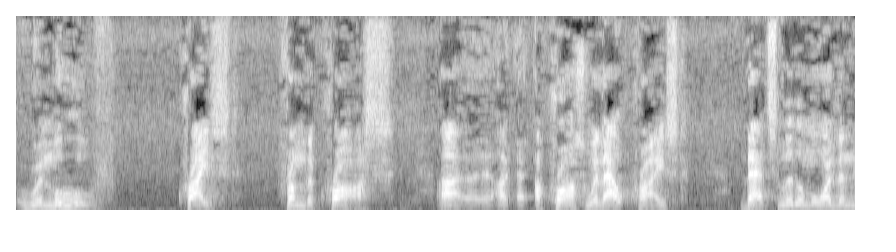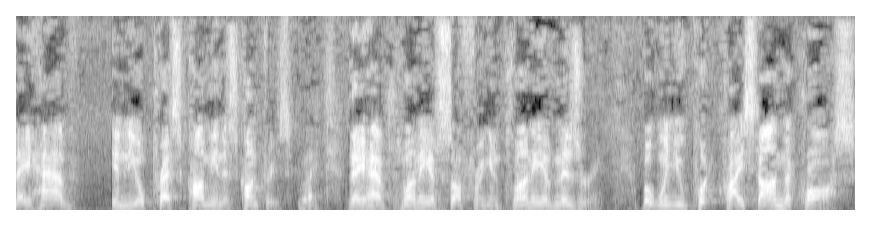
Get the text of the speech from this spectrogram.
remove Christ from the cross, uh, a, a cross without Christ, that's little more than they have in the oppressed communist countries. Right. They have plenty of suffering and plenty of misery. But when you put Christ on the cross,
